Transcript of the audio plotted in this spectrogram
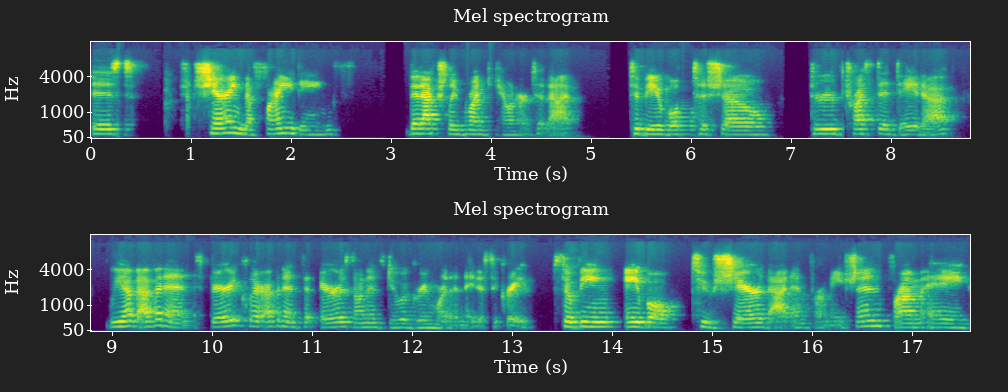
is sharing the findings that actually run counter to that to be able to show through trusted data we have evidence very clear evidence that arizonans do agree more than they disagree. So being able to share that information from a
